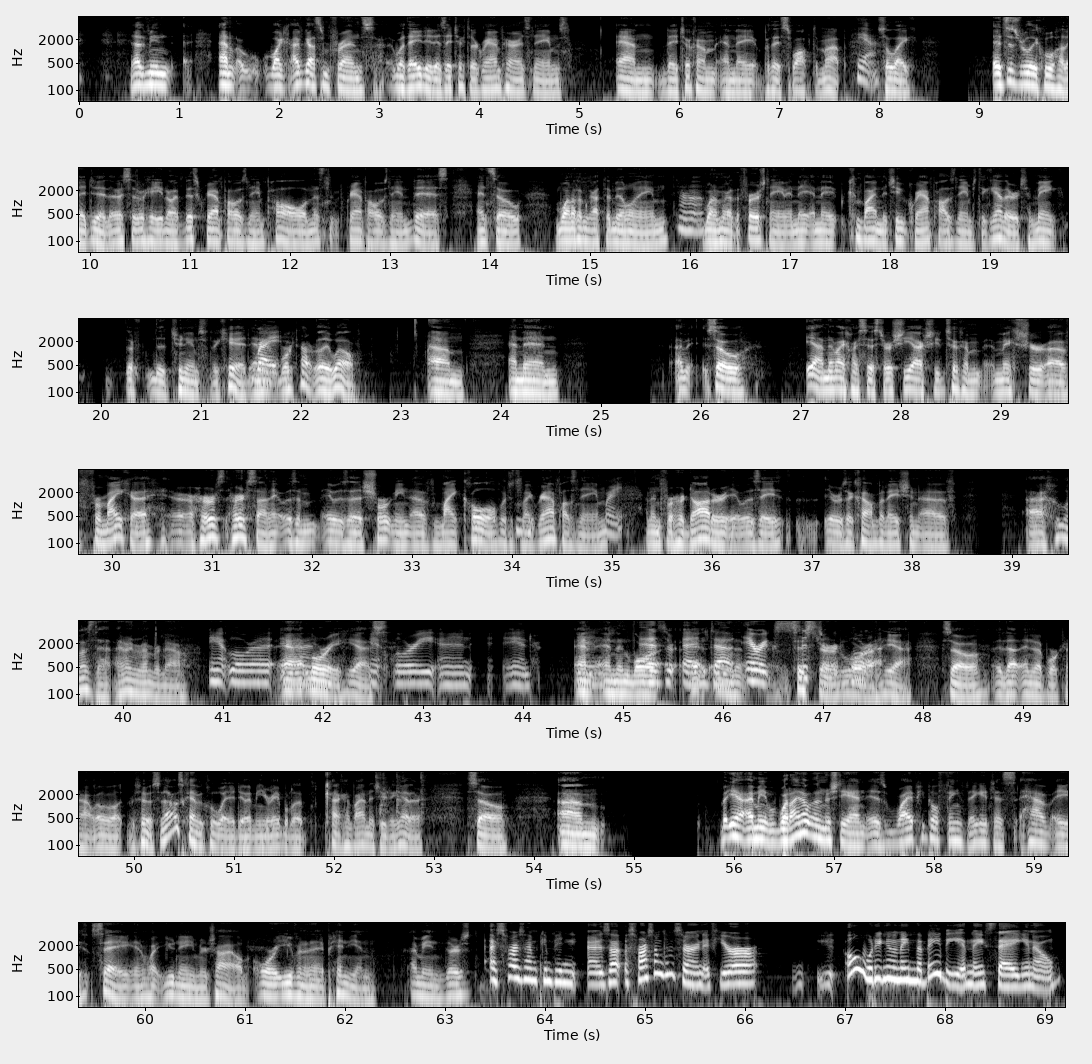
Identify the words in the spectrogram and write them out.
I mean, and like I've got some friends. What they did is they took their grandparents' names, and they took them and they but they swapped them up. Yeah. So like, it's just really cool how they did it. They said, okay, you know, like this grandpa was named Paul and this grandpa was named this, and so one of them got the middle name, Uh-huh. one of them got the first name, and they and they combined the two grandpas' names together to make the the two names for the kid, and Right. it worked out really well. Um, and then, I mean, so yeah, and then like my sister, she actually took a, m- a mixture of for Micah, or her her son, it was a it was a shortening of Michael, which is my grandpa's name, Mm-hmm. Right. and then for her daughter, it was a there was a combination of uh, who was that? I don't even remember now. Aunt Laura. And Aunt Lori, yes, Aunt Lori and and and and then Laura Ezra- and, uh, the Eric's sister, Laura. Laura. Yeah, so that ended up working out well well, too. So that was kind of a cool way to do it. I mean, you're able to kind of combine the two together. So, um, but yeah, I mean, what I don't understand is why people think they get to have a say in what you name your child, or even an opinion. I mean, there's as far as I'm as as far as I'm concerned, if you're, you, oh, what are you going to name the baby? And they say, you know,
